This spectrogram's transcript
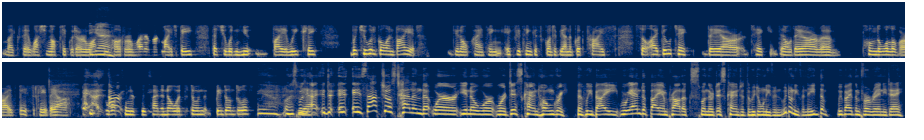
Like say washing up liquid or washing Yeah. powder or whatever it might be that you wouldn't buy a weekly, but you will go and buy it you know, kind of thing, if you think it's going to be on a good price. So I do take, they are taking, you know, they are um, pulling the wool over our eyes, basically. They are. the are- worst we kind of know what's doing, being done to us. Yeah, well, I suppose. Yeah. uh, d- i- Is that just telling that we're, you know, we're we're discount hungry? That we buy, we end up buying products when they're discounted that we don't even we don't even need them. We buy them for a rainy day.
